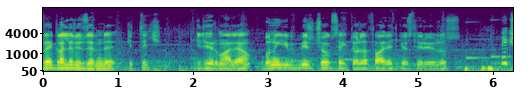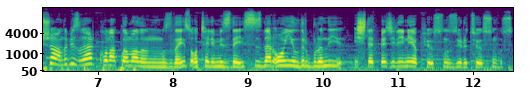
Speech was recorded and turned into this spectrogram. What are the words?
ve galeri üzerinde gittik. Gidiyorum hala. Bunun gibi birçok sektörde faaliyet gösteriyoruz. Peki şu anda bizler konaklama alanımızdayız, otelimizdeyiz. Sizler 10 yıldır buranın işletmeciliğini yapıyorsunuz, yürütüyorsunuz.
